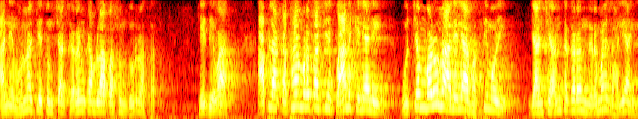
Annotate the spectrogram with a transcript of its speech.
आणि म्हणूनच ते तुमच्या चरणकमलापासून दूर राहतात. हे देवा आपल्या कथामृताचे पान केल्याने उच्चंबळून आलेल्या भक्तीमुळे ज्यांचे अंतकरण निर्मळ झाले आहे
